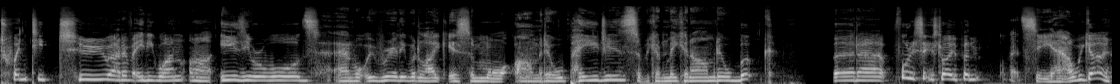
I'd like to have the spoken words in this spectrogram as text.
22 out of 81 on our easy rewards, and what we really would like is some more Armadyl pages so we can make an Armadyl book. But uh, 46 to open, let's see how we go.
